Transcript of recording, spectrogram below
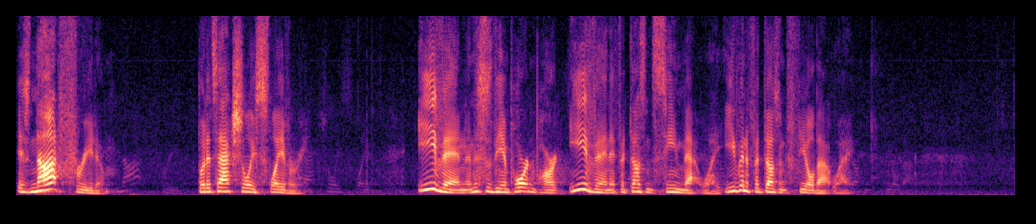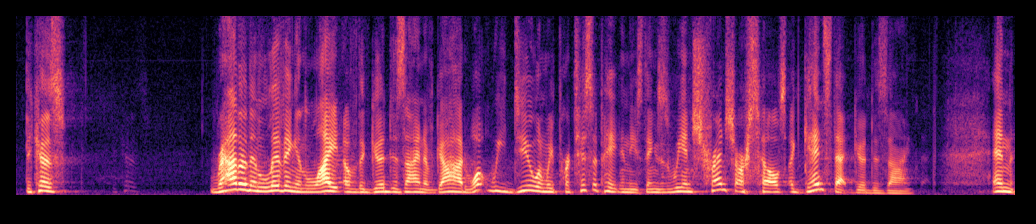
is not freedom, but it's actually slavery. Even, and this is the important part, even if it doesn't seem that way, even if it doesn't feel that way. Because rather than living in light of the good design of God, what we do when we participate in these things is we entrench ourselves against that good design. And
